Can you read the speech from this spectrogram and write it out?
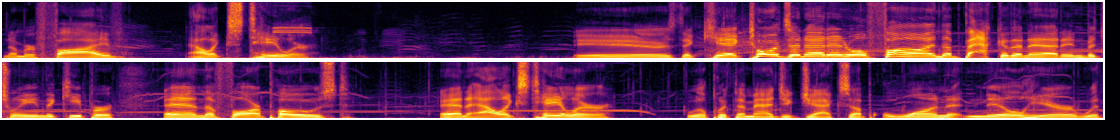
Number five, Alex Taylor. Here's the kick towards the net, and we'll find the back of the net in between the keeper and the far post. And Alex Taylor will put the Magic Jacks up 1 0 here with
